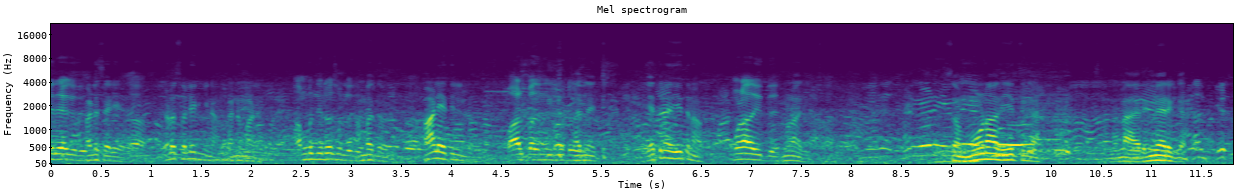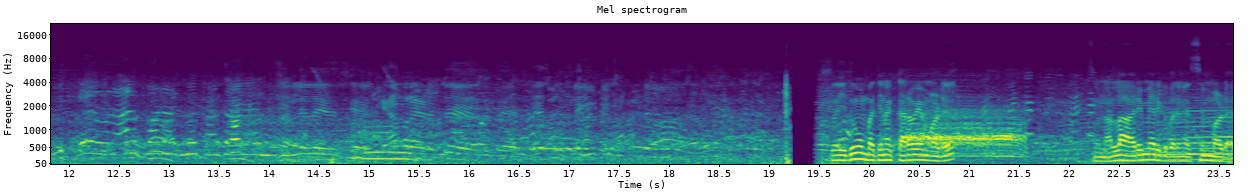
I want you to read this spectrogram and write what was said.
சரியாகுது. பல்லு சரியா? எவ்வளோ சொல்லியிருக்கீங்கண்ணா கண்ணு மாடு? ஐம்பது ரூபா சொல்லுது. ஐம்பது வரும் பால் எத்தனை பால் பதினஞ்சு லிட்டர். பதினஞ்சு. எத்தனை ஈத்துண்ணா? மூணாவது இது மூணாவது ஸோ மூணாவது ஈத்துங்க. நல்லா அருமையாக இருக்கு. ஸோ இதுவும் பார்த்தீங்கன்னா கறவை மாடு. ஸோ நல்லா அருமையாக இருக்குது பாருங்கள் சிம் மாடு.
